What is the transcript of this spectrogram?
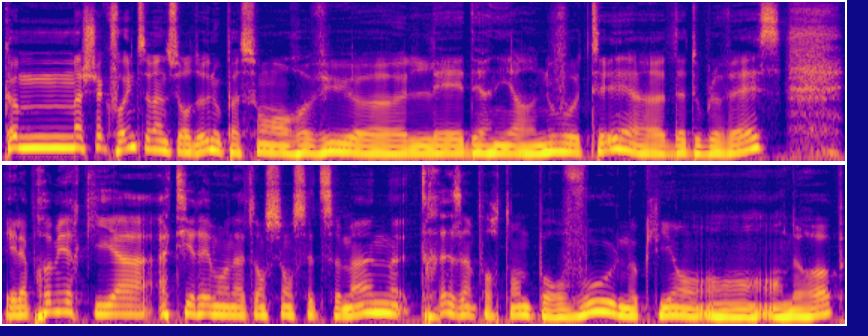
Comme à chaque fois, une semaine sur deux, nous passons en revue les dernières nouveautés d'AWS. Et la première qui a attiré mon attention cette semaine, très importante pour vous, nos clients en, Europe,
